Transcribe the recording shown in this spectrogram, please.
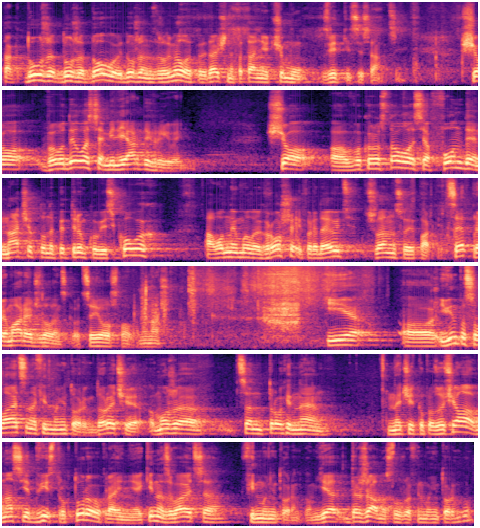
так дуже дуже довго і дуже незрозуміло відповідаючи на питання, чому звідки ці санкції, що виводилося мільярди гривень, що використовувалися фонди, начебто на підтримку військових, а вони мали гроші і передають членам своєї партії. Це пряма реч Зеленського, це його слова, не наша. І, і він посилається на фінмоніторинг. До речі, може, це трохи не, не чітко прозвучало. В нас є дві структури в Україні, які називаються фінмоніторингом. Є Державна служба фінмоніторингу,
